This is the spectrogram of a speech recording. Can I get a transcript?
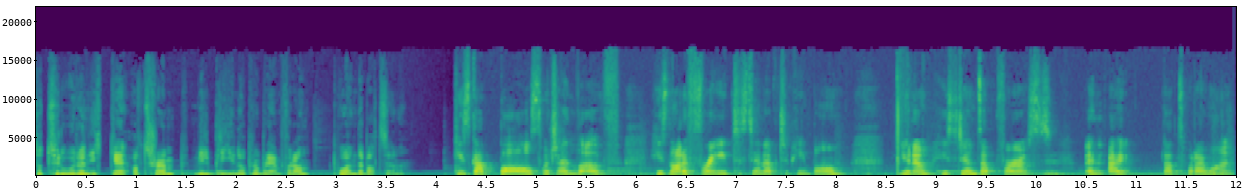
så tror hun ikke at Trump vil bli noe problem for han på en debattscene. He's got balls, which I love. He's not afraid to stand up to people. You know, he stands up for us. And I that's what I want.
